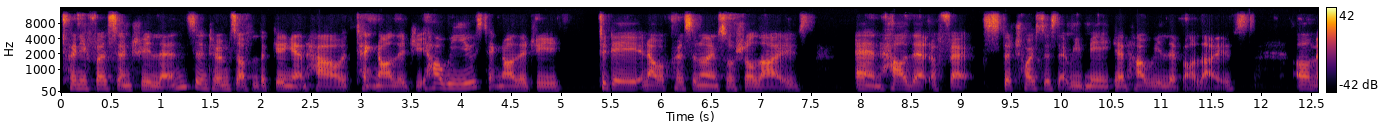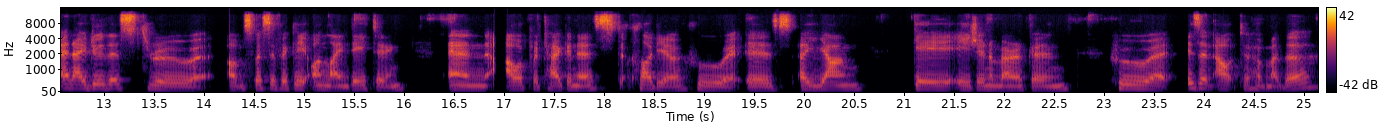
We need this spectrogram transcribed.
21st century lens in terms of looking at how technology, how we use technology today in our personal and social lives, and how that affects the choices that we make and how we live our lives. Um, and I do this through um, specifically online dating. And our protagonist, Claudia, who is a young gay Asian American who uh, not out to her mother,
